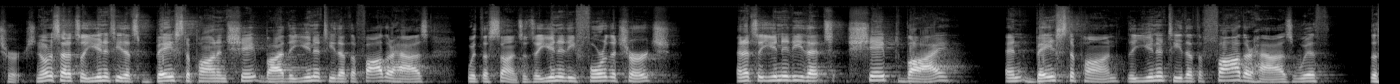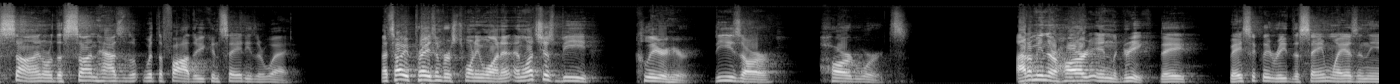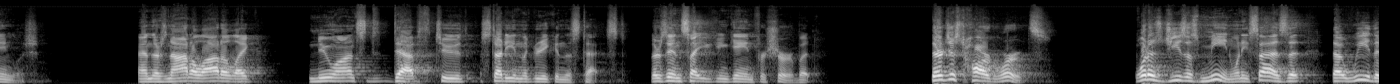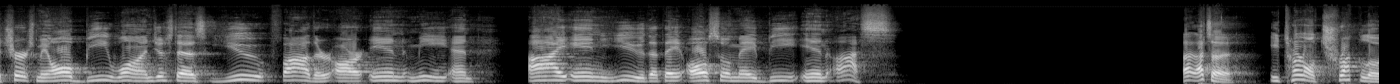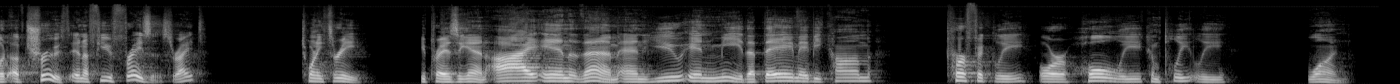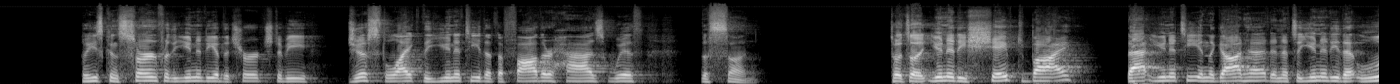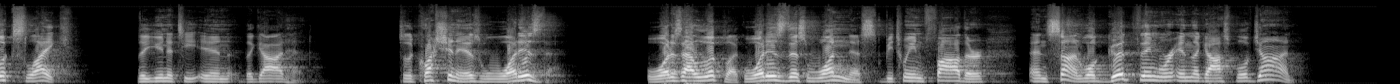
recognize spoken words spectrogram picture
church. Notice that it's a unity that's based upon and shaped by the unity that the Father has with the Son. So it's a unity for the church, And it's a unity that's shaped by and based upon the unity that the Father has with the Son, or the Son has with the Father. You can say it either way. That's how he prays in verse 21. And let's just be clear here. These are hard words. I don't mean they're hard in the Greek. They basically read the same way as in the English. And there's not a lot of like nuanced depth to studying the Greek in this text. There's insight you can gain for sure, but they're just hard words. What does Jesus mean when he says that, that we, the church, may all be one, just as you, Father, are in me and I in you, that they also may be in us? Uh, that's a eternal truckload of truth in a few phrases, right? 23. He prays again, I in them and you in me, that they may become perfectly or wholly, completely one. So he's concerned for the unity of the church to be just like the unity that the Father has with the Son. So it's a unity shaped by that unity in the Godhead, and it's a unity that looks like the unity in the Godhead. So the question is what is that? What does that look like? What is this oneness between Father and Son? Well, good thing we're in the Gospel of John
